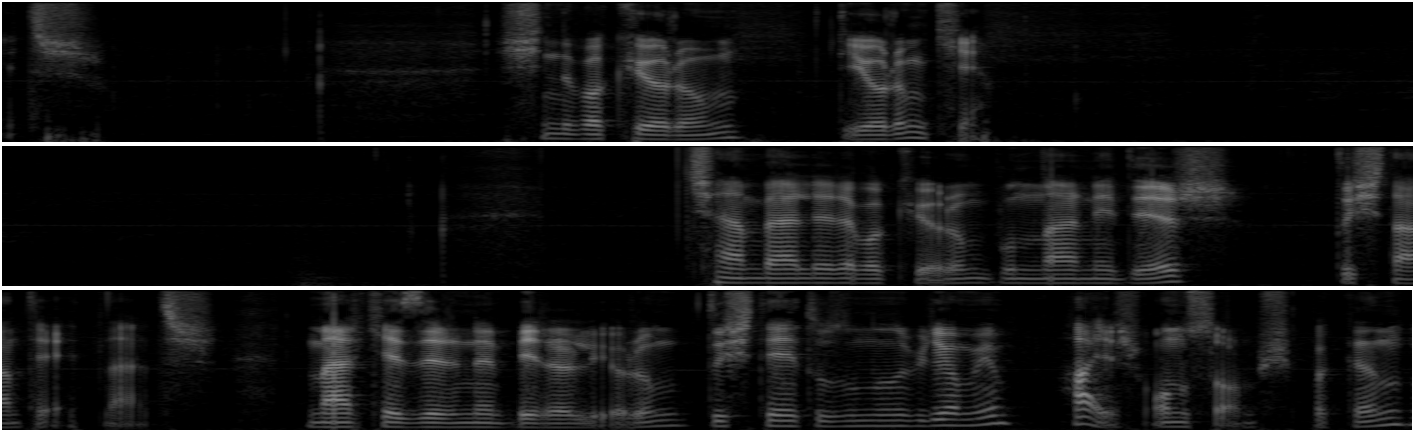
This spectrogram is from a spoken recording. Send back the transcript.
nedir? Şimdi bakıyorum. Diyorum ki çemberlere bakıyorum. Bunlar nedir? Dıştan teğetlerdir. Merkezlerini belirliyorum. Dış teğet uzunluğunu biliyor muyum? Hayır, onu sormuş. Bakın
